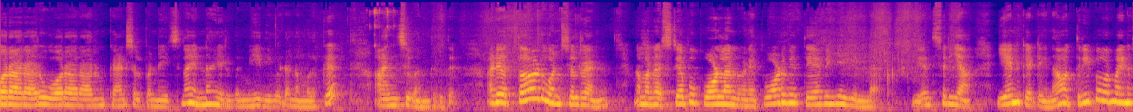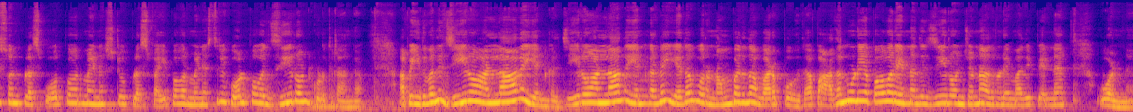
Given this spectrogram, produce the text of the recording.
ஓர் ஆறு ஆறு ஓர் ஆறு ஆறுன்னு கேன்சல் பண்ணிடுச்சுன்னா என்ன ஆயிடுது? மீதி விட நம்மளுக்கு அஞ்சு வந்துடுது. அண்ட் தேர்ட் ஒன் சில்ட்ரன் நம்ம ஸ்டெப்பு போடலான்னு வேணே போடவே தேவையே இல்லை. ஏன் சரியா? ஏன்னு கேட்டிங்கன்னா three power minus one plus four power minus two plus five power minus three whole power ஜீரோன்னு கொடுத்துட்டாங்க. அப்போ இது வந்து ஜீரோ அல்லாத எண்கள். ஜீரோ அல்லாத எண்கள்னா ஏதோ ஒரு நம்பர் தான் வரப்போகுது. அப்போ அதனுடைய பவர் என்னது? ஜீரோன்னு சொன்னால் அதனுடைய மதிப்பு என்ன? ஒன்று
